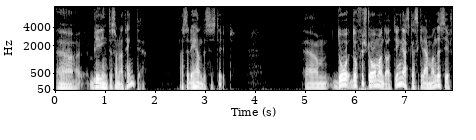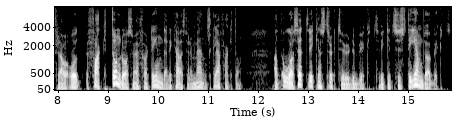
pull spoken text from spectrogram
Eh, blir inte som ni har tänkt det. Alltså det är händelsestyrt. Um, ehm, då, då förstår man då att det är en ganska skrämmande siffra och faktorn då som jag fört in där, det kallas för den mänskliga faktorn. Att oavsett vilken struktur du byggt, vilket system du har byggt,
